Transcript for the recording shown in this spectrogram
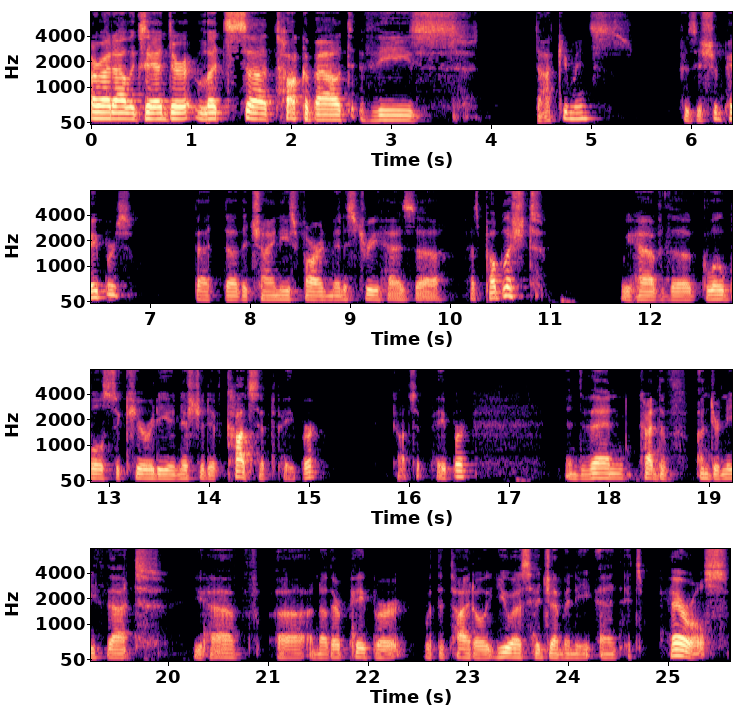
All right, Alexander, let's uh, talk about these documents, position papers that uh, the Chinese Foreign Ministry has uh, has published. We have the Global Security Initiative concept paper, concept paper, and then kind of underneath that you have uh, another paper with the title "U.S. Hegemony and Its Perils."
